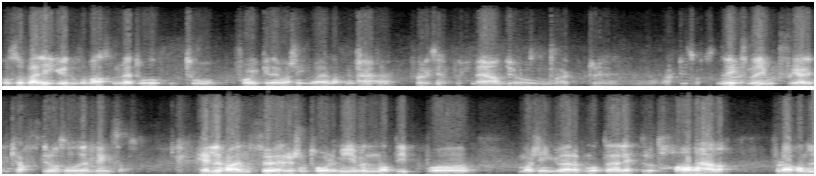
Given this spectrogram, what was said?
og så bare ligge utenfor basen med to, to folk i det maskingeværet. da, for. Eksempel. Det hadde jo vært eh, artig sånn. Det virker som det er gjort fordi de er litt kraftigere også, og det trengs altså. Heller ha en fører som tåler mye, men at de på maskingeværet på en måte er lettere å ta. da. Ja da. For da kan du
